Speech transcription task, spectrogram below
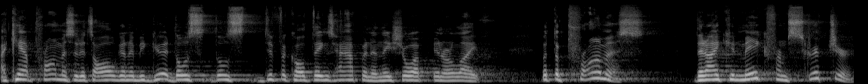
I can't promise that it's all going to be good. Those, those difficult things happen and they show up in our life. But the promise that I can make from Scripture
